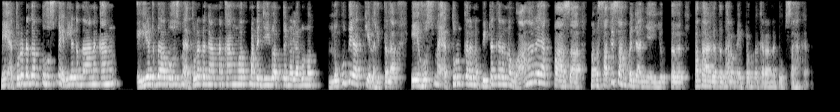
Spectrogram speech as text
මේ ඇතුළට ගත්ත හුස්ම එළියට දානකම් එළියට දාපු හුස්ම ඇතුළට ගන්නකම්වත් මට ජීවත් වෙන්න ලැබුණොත් ලොකු දෙයක් කියලා හිතලා ඒ හුස්ම ඇතුල් කරන පිට කරන වාරයක් පාසා මම සති සම්පජඤ්ඤයෙන් යුක්තව තථාගත ධර්මයේ ප්‍රගුණ කරන්නට උත්සාහ කරනවා.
